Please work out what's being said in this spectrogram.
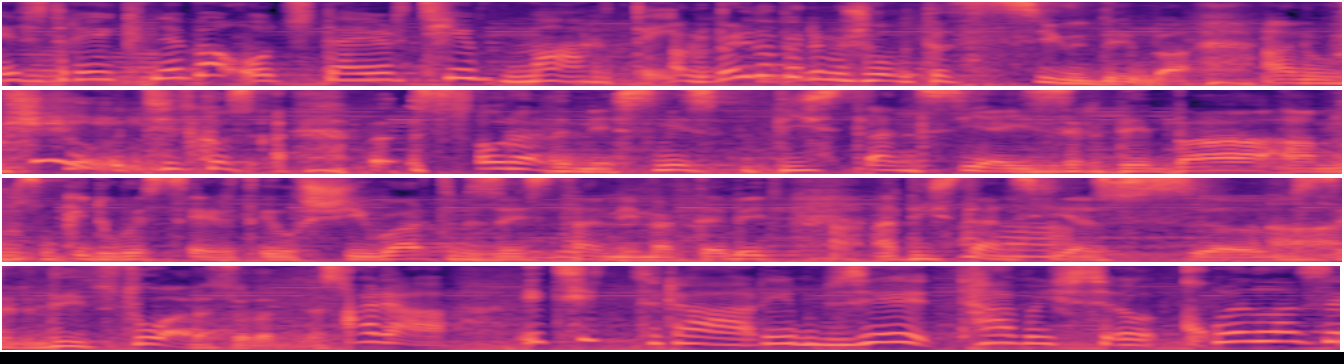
ეს დღე იქნება 21 მარტი. ანუ პირდაპირ მუშაობთ და სიუდება. ანუ თითქოს სწორად მესმის დისტანცია იზრდება გრძდება ამ დროს უკიდურეს წერტილში ვართ მზესთან მიმართებით. დისტანციას გრძდით თუ არასწორად მეს არა იცით რა არის მზე თავის ყველაზე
